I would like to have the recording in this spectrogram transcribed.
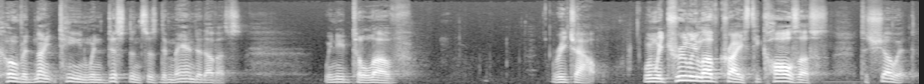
COVID 19 when distance is demanded of us. We need to love, reach out. When we truly love Christ, He calls us to show it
